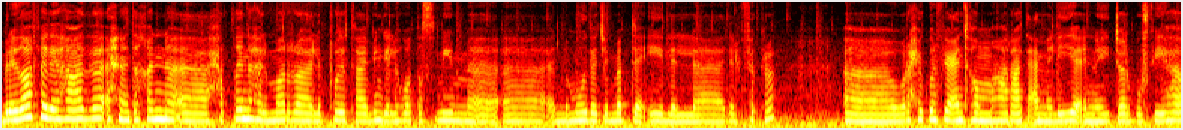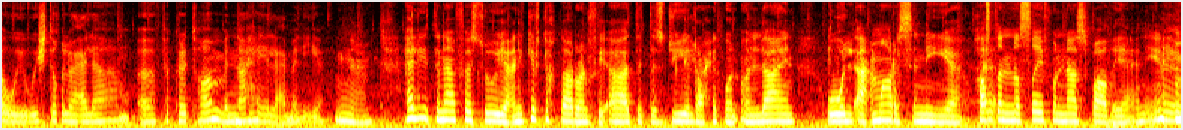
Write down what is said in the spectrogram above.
بالإضافة لهذا إحنا دخلنا آه، حطينا هالمرة ال prototyping اللي هو تصميم آه، آه، النموذج المبدئي لل- للفكرة. آه، وراح يكون في عندهم مهارات عملية إنه يجربوا فيها وي- ويشتغلوا على آه، فكرتهم من الناحية العملية. نعم. هل يتنافسوا؟ يعني كيف تختارون الفئات؟ التسجيل راح يكون اونلاين والأعمار السنية خاصة إن الصيف والناس فاضية يعني.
